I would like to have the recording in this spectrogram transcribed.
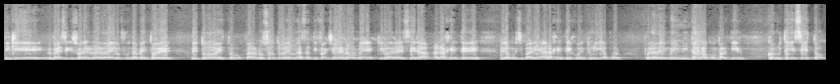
y que me parece que son el verdadero fundamento de, todo esto. Para nosotros es una satisfacción enorme, quiero agradecer a, la gente de, la municipalidad, a la gente de Juventud por, por haberme invitado a compartir con ustedes esto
